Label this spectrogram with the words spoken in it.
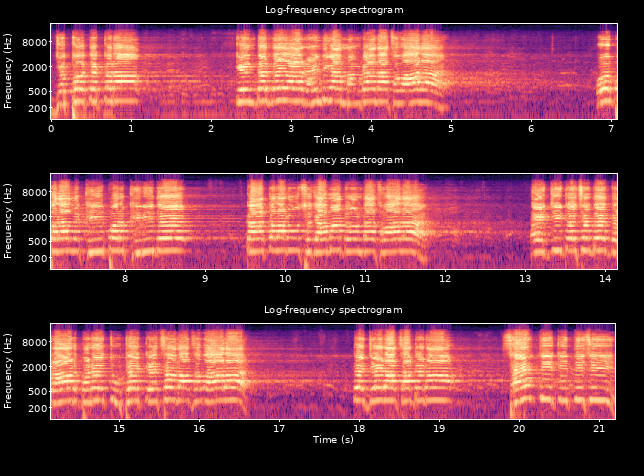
ਜਿੱਥੋਂ ਤੱਕ ਕੇਂਦਰ ਦੇ ਆ ਰਹਿੰਦੀਆਂ ਮੰਗਾਂ ਦਾ ਸਵਾਲ ਹੈ, ਉਹ ਪਰਾ ਲਖੀਪੁਰ ਖੀਰੀ ਦੇ ਕਾਤਲਾਂ ਨੂੰ ਸਜ਼ਾਵਾਂ ਦੇਣ ਦਾ ਸਵਾਲ ਹੈ। ਐਜੀਟੇਸ਼ਨ ਦੇ ਦੌਰਾਨ ਬਣੇ ਝੂਠੇ ਕੇਸਾਂ ਦਾ ਸਵਾਲ ਹੈ। ਤੇ ਜਿਹੜਾ ਸਾਡੇ ਨਾਲ ਸਹਿਮਤੀ ਕੀਤੀ ਸੀ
